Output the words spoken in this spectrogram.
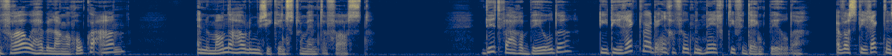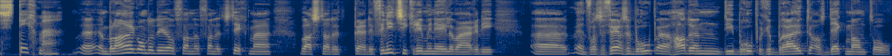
De vrouwen hebben lange rokken aan en de mannen houden muziekinstrumenten vast. Dit waren beelden die direct werden ingevuld met negatieve denkbeelden. Er was direct een stigma. Eh, een belangrijk onderdeel van, van het stigma was dat het per definitie criminelen waren die, uh, en voor zover ze beroepen hadden, die beroepen gebruikt als dekmantel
